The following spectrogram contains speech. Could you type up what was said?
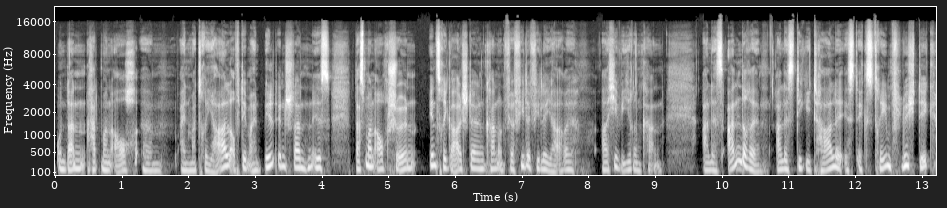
Und dann hat man auch ähm, ein Material, auf dem ein Bild entstanden ist, das man auch schön ins Regal stellen kann und für viele, viele Jahre archivieren kann. Alles andere, alles Digitale ist extrem flüchtig.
